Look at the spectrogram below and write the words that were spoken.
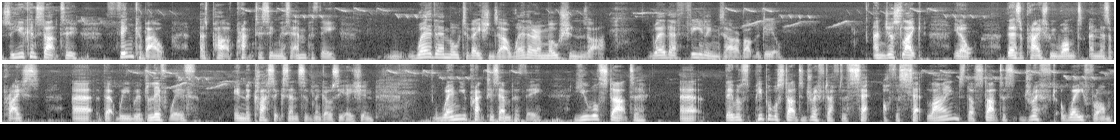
So you can start to think about as part of practicing this empathy where their motivations are, where their emotions are, where their feelings are about the deal. And just like, you know, there's a price we want and there's a price uh, that we would live with in the classic sense of negotiation, when you practice empathy, you will start to uh, they will people will start to drift after the set off the set lines. They'll start to drift away from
